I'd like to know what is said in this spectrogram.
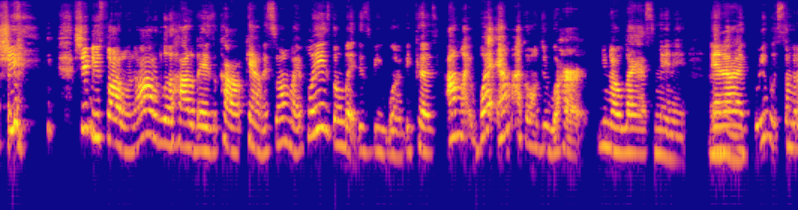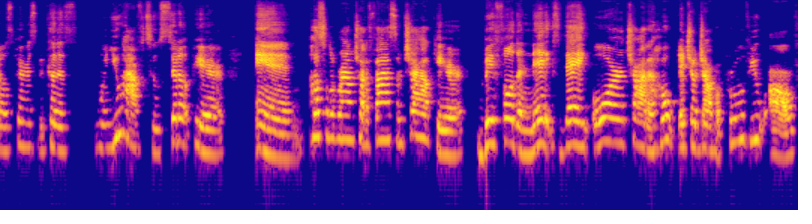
she, she, be following all the little holidays of Cobb County. So I'm like, please don't let this be one because I'm like, what am I gonna do with her? You know, last minute. And I Mhm. agree with some of those parents because when you have to sit up here and hustle around, try to find some childcare before the next day, or try to hope that your job approve you off,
